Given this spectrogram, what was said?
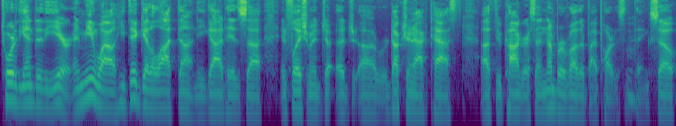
toward the end of the year. And meanwhile, he did get a lot done. He got his uh, Inflation uh, uh, Reduction Act passed uh, through Congress and a number of other bipartisan mm-hmm. things. So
